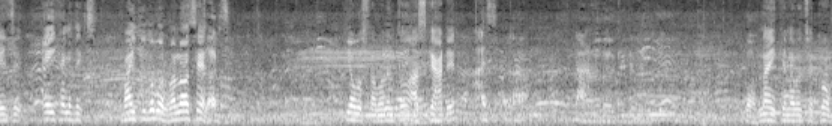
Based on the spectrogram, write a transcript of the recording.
এই যে এইখানে দেখছি। ভাই কি খবর? ভালো আছেন? কি অবস্থা বলেন তো আজকে হাটের? নাই কেনা বেচা কম।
